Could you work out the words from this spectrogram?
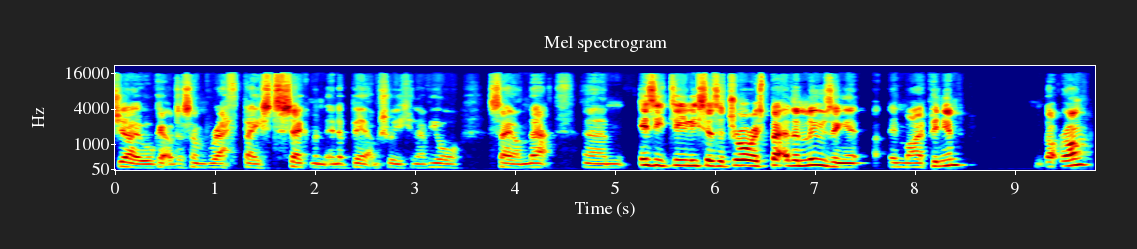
Joe will get onto some ref based segment in a bit. I'm sure you can have your say on that. Um, Izzy Dealey says a draw is better than losing it, in my opinion. Not wrong.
